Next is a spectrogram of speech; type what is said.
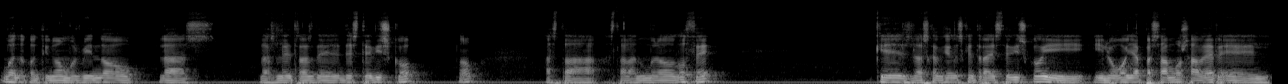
Bueno, continuamos viendo las, las letras de, este disco, ¿no? Hasta, hasta la número 12, que es las canciones que trae este disco, y, luego ya pasamos a ver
